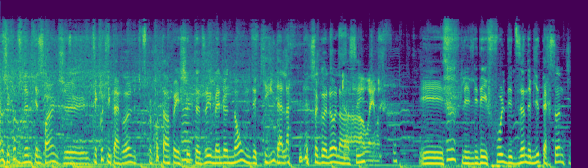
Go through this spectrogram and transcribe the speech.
Quand j'écoute du Linkin Park, je t'écoutes les paroles, puis tu peux pas t'empêcher de te dire, mais le nombre de cris d'alarme que ce gars-là a lancé. Ah ouais, ouais. Et pff, les, les- des foules, des dizaines de milliers de personnes qui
